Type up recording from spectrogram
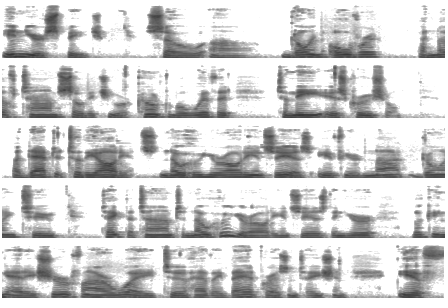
in your speech. So, uh, going over it enough times so that you are comfortable with it to me is crucial. Adapt it to the audience. Know who your audience is. If you're not going to take the time to know who your audience is, then you're looking at a surefire way to have a bad presentation. If,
